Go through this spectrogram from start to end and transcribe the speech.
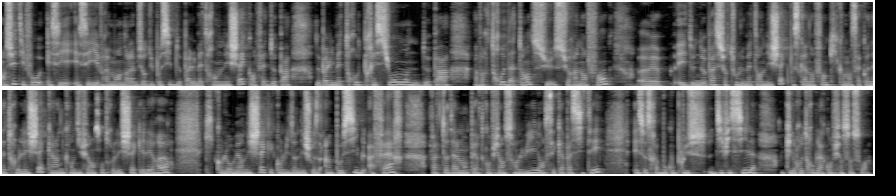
Ensuite, il faut essayer, vraiment, dans la mesure du possible, de pas le mettre en échec, en fait, de pas de pas lui mettre trop de pression, de pas avoir trop d'attentes sur, un enfant euh, et de ne pas surtout le mettre en échec, parce qu'un enfant qui commence à connaître l'échec, hein, une grande différence entre l'échec et l'erreur, qui qu'on le remet en échec et qu'on lui donne des choses impossibles à faire, va totalement perdre confiance en lui, en ses capacités, et ce sera beaucoup plus difficile qu'il retrouve la confiance en soi.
